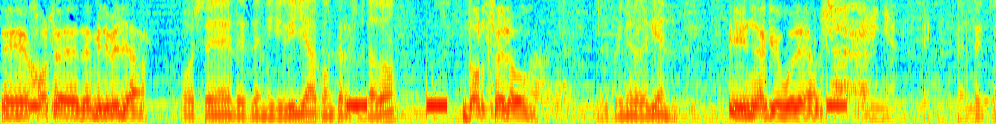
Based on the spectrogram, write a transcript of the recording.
Eh, José de Miribilla, José desde Miribilla, ¿con qué resultado? 2-0. ¿El primero de quién? Iñaki Williams. Iñaki, perfecto.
